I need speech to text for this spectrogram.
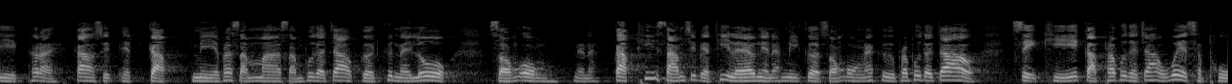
อีกเท่าไหร่ 91 กับมีพระสัมมาสัมพุทธเจ้าเกิดขึ้นในโลกสององค์เนี่ยนะกับที่ 31 ที่แล้วเนี่ยนะมีเกิดสององค์นะคือพระพุทธเจ้าสิกขีกับพระพุทธเจ้าเวสภู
